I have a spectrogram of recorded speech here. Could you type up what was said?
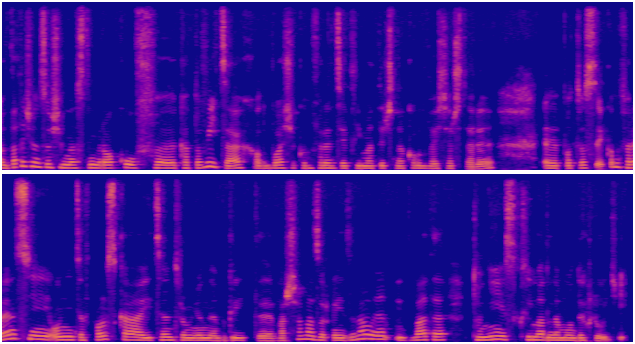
W 2018 roku w Katowicach odbyła się konferencja klimatyczna COP24. E, podczas tej konferencji UNICEF Polska i Centrum UNEP Grid Warszawa zorganizowały debatę To nie jest klimat dla młodych ludzi.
